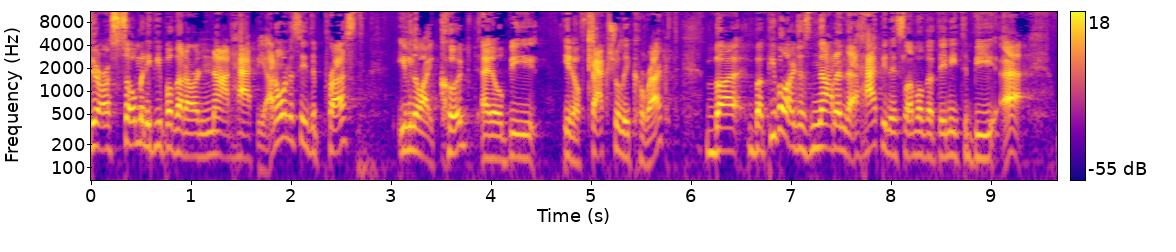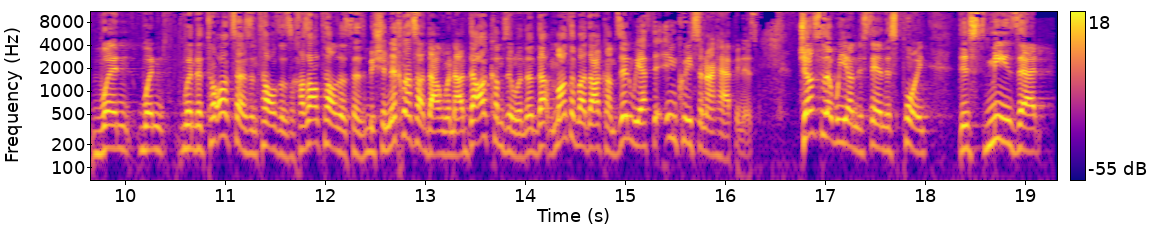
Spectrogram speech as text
there are so many people that are not happy. I don't want to say depressed, even though I could, and it'll be, you know, factually correct. But, but people are just not in the happiness level that they need to be at. When, when, when the Torah says and tells us, Chazal tells us, says, Adar, when Adar comes in, when the month of Adar comes in, we have to increase in our happiness. Just so that we understand this point, this means that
